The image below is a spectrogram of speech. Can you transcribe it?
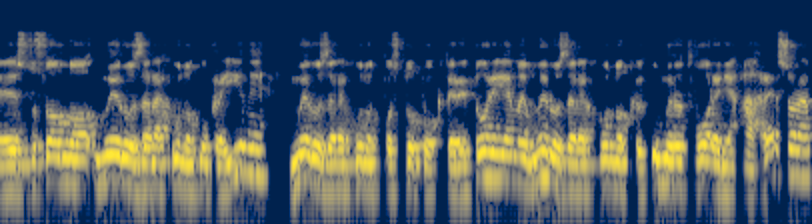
е, стосовно миру за рахунок України, миру за рахунок поступок територіями, миру за рахунок умиротворення агресора.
